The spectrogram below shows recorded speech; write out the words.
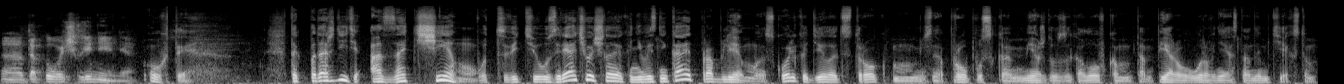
э, такого членения. Ух ты! Так подождите, а зачем? Вот ведь у зрячего человека не возникает проблемы, сколько делать строк, не знаю, пропуска между заголовком там, первого уровня и основным текстом.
